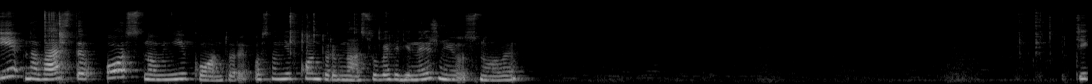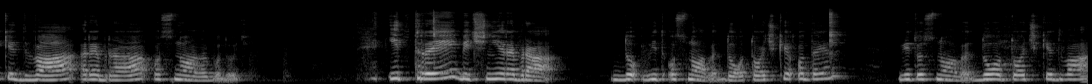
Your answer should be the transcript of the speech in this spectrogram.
І навести основні контури. Основні контури в нас у вигляді нижньої основи. Тільки два ребра основи будуть. І три бічні ребра до, від основи до точки 1, від основи до точки 2.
